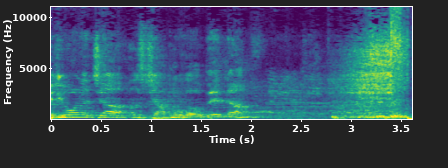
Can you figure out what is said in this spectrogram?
If you want to jump, let's jump a little bit, no?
